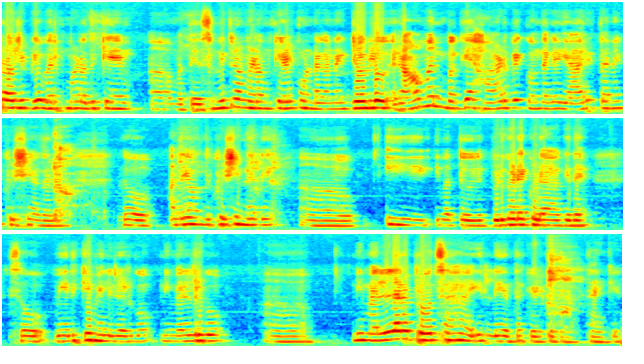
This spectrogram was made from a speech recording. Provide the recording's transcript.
ಪ್ರಾಜೆಕ್ಟ್ಗೆ ವರ್ಕ್ ಮಾಡೋದಕ್ಕೆ ಮತ್ತು ಸುಮಿತ್ರಾ ಮೇಡಮ್ ಕೇಳ್ಕೊಂಡಾಗ ನಿಜವಾಗ್ಲೂ ರಾಮನ್ ಬಗ್ಗೆ ಹಾಡಬೇಕು ಅಂದಾಗ ಯಾರಿಗೆ ತಾನೇ ಖುಷಿ ಆಗಲ್ಲ. ಸೊ ಅದೇ ಒಂದು ಖುಷಿನಲ್ಲಿ ಈ ಇವತ್ತು ಬಿಡುಗಡೆ ಕೂಡ ಆಗಿದೆ. ಸೊ ವೇದಿಕೆ ಮೇಲಿರೋರಿಗೂ, ನಿಮ್ಮೆಲ್ರಿಗೂ ನಿಮ್ಮೆಲ್ಲರ ಪ್ರೋತ್ಸಾಹ ಇರಲಿ ಅಂತ ಕೇಳ್ಕೊತೀನಿ. ಥ್ಯಾಂಕ್ ಯು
